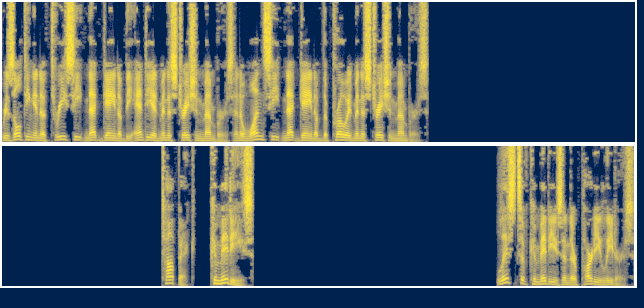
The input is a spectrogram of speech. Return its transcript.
resulting in a three-seat net gain of the anti-administration members and a one-seat net gain of the pro-administration members. Committees Lists of committees and their party leaders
